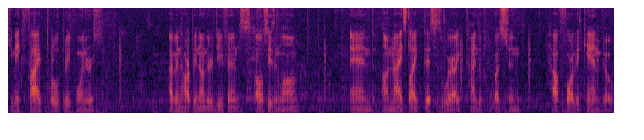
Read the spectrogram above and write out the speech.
You make five total three pointers. I've been harping on their defense all season long. And on nights like this is where I kind of question how far they can go.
